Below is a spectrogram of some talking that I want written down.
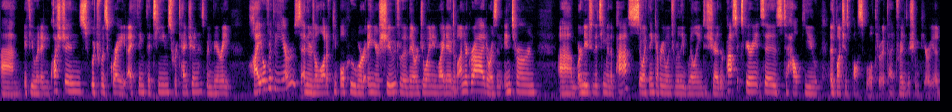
um, if you had any questions, which was great. I think the team's retention has been very high over the years. And there's a lot of people who were in your shoes, whether they were joining right out of undergrad or as an intern um, or new to the team in the past. So I think everyone's really willing to share their past experiences to help you as much as possible throughout that transition period.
